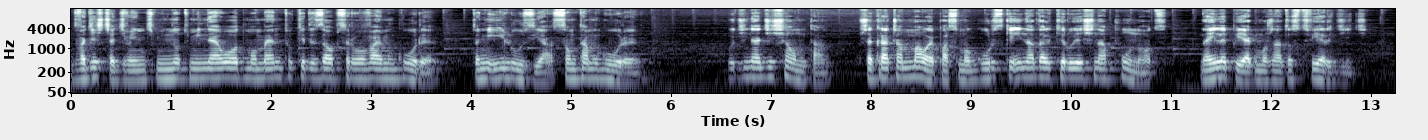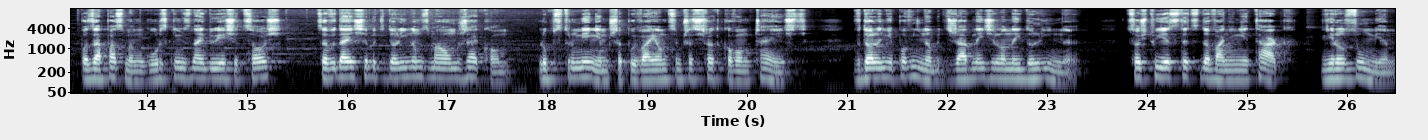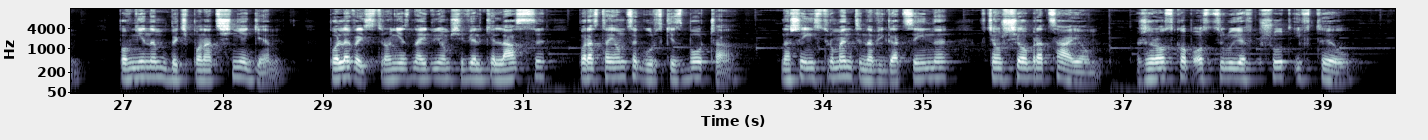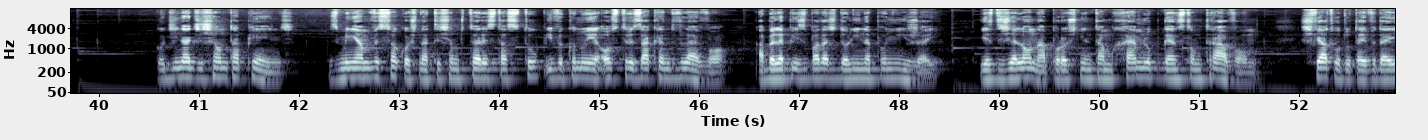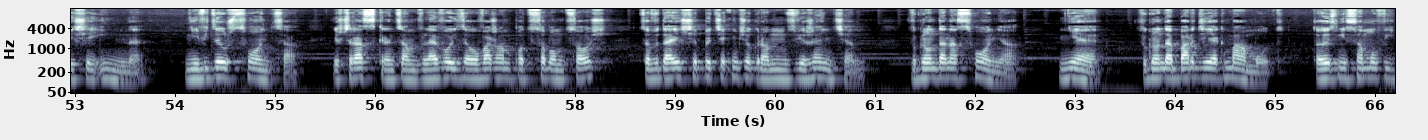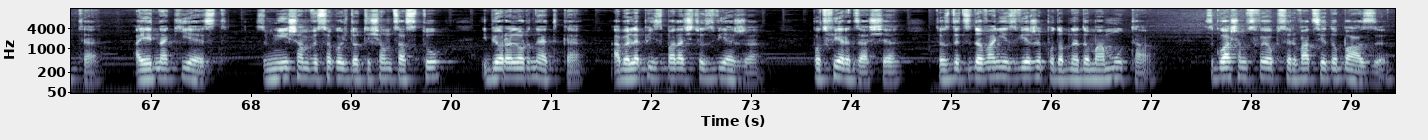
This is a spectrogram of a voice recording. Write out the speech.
29 minut minęło od momentu, kiedy zaobserwowałem góry. To nie iluzja, są tam góry. Godzina 10. Przekraczam małe pasmo górskie i nadal kieruję się na północ. Najlepiej jak można to stwierdzić. Poza pasmem górskim znajduje się coś, co wydaje się być doliną z małą rzeką lub strumieniem przepływającym przez środkową część. W dole nie powinno być żadnej zielonej doliny. Coś tu jest zdecydowanie nie tak. Nie rozumiem. Powinienem być ponad śniegiem. Po lewej stronie znajdują się wielkie lasy, porastające górskie zbocza. Nasze instrumenty nawigacyjne wciąż się obracają. Żyroskop oscyluje w przód i w tył. Godzina 10.05. Zmieniam wysokość na 1400 stóp i wykonuję ostry zakręt w lewo, aby lepiej zbadać dolinę poniżej. Jest zielona, porośnięta mchem lub gęstą trawą. Światło tutaj wydaje się inne. Nie widzę już słońca. Jeszcze raz skręcam w lewo i zauważam pod sobą coś, co wydaje się być jakimś ogromnym zwierzęciem. Wygląda na słonia. Nie, wygląda bardziej jak mamut. To jest niesamowite, a jednak jest. Zmniejszam wysokość do 1000 stóp i biorę lornetkę, aby lepiej zbadać to zwierzę. Potwierdza się, to zdecydowanie zwierzę podobne do mamuta. Zgłaszam swoje obserwacje do bazy.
